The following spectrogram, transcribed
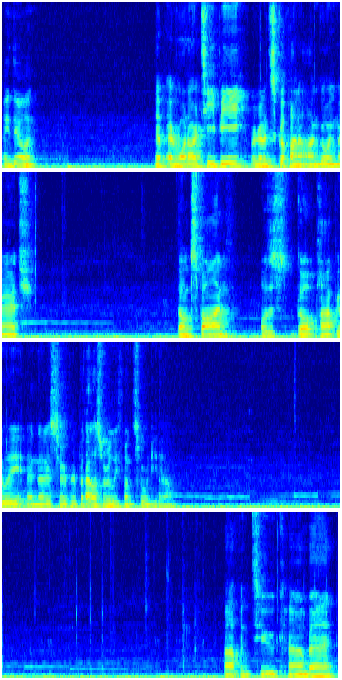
how you doing? Yep, everyone RTB. We're gonna just go find an ongoing match. Don't spawn. We'll just go populate another server. But that was a really fun sortie though. Hop into combat.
